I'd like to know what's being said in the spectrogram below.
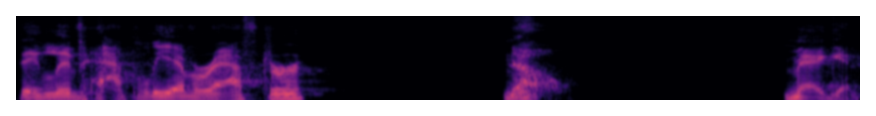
They live happily ever after? No. Megan.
